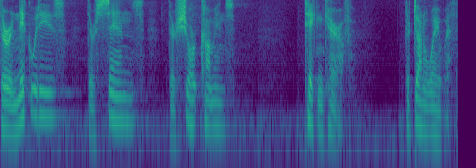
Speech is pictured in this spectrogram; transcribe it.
their iniquities, their sins, their shortcomings taken care of. They're done away with.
